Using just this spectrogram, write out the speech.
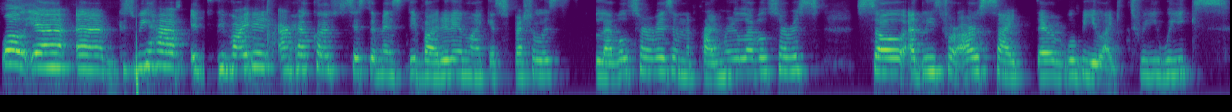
Well, yeah, because um, we have it's divided. Our healthcare system is divided in like a specialist level service and a primary level service. So at least for our site, there will be like three weeks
